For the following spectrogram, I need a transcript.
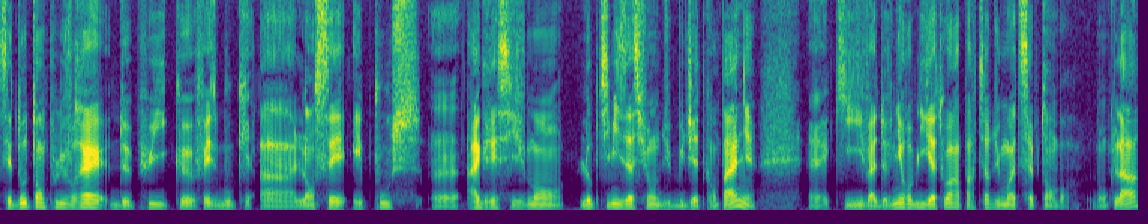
C'est d'autant plus vrai depuis que Facebook a lancé et pousse euh, agressivement l'optimisation du budget de campagne, euh, qui va devenir obligatoire à partir du mois de septembre. Donc là,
